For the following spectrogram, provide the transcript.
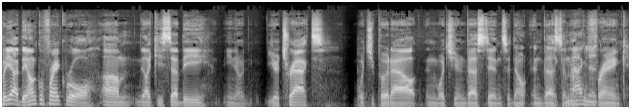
But yeah, the Uncle Frank rule. Um, like you said, the you know you attract what you put out and what you invest in. So don't invest Like in Uncle magnet. Frank.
